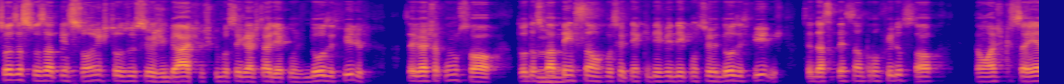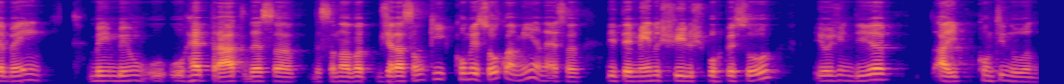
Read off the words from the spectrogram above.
todas as suas atenções, todos os seus gastos que você gastaria com os 12 filhos, você gasta com um só. Toda a sua Uhum. atenção que você tem que dividir com seus 12 filhos, você dá essa atenção para um filho só. Então acho que isso aí é bem, bem, bem o, o retrato dessa, dessa nova geração que começou com a minha, né? Essa de ter menos filhos por pessoa, e hoje em dia aí continua. né?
